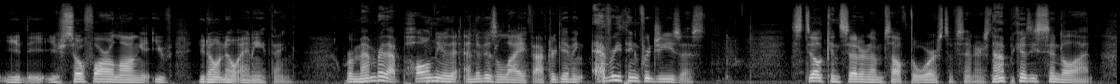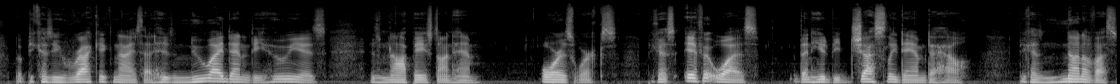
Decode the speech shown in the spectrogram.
you, you're so far along it, you've, you don't know anything. Remember that Paul, near the end of his life, after giving everything for Jesus, still considered himself the worst of sinners. Not because he sinned a lot, but because he recognized that his new identity, who he is, is not based on him or his works. Because if it was, then he would be justly damned to hell, because none of us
